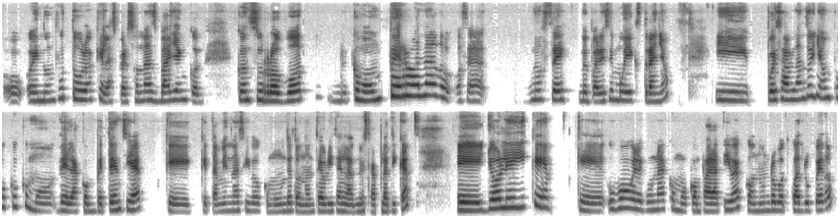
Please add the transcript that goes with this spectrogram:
o, o en un futuro que las personas vayan con, con su robot como un perro al lado. O sea, no sé, me parece muy extraño. Y pues hablando ya un poco como de la competencia, que, que también ha sido como un detonante ahorita en la, nuestra plática, eh, yo leí que, que hubo alguna como comparativa con un robot cuadrúpedo,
